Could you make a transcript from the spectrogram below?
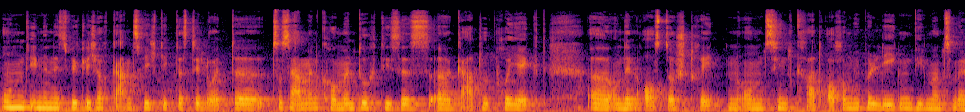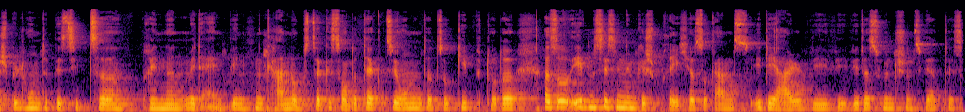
Und ihnen ist wirklich auch ganz wichtig, dass die Leute zusammenkommen durch dieses Gartelprojekt und in Austausch treten und sind gerade auch am Überlegen, wie man zum Beispiel Hundebesitzerinnen mit einbinden kann, ob es da gesonderte Aktionen dazu gibt oder, also eben sie sind im Gespräch, also ganz ideal, wie, wie, wie das wünschenswert ist.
